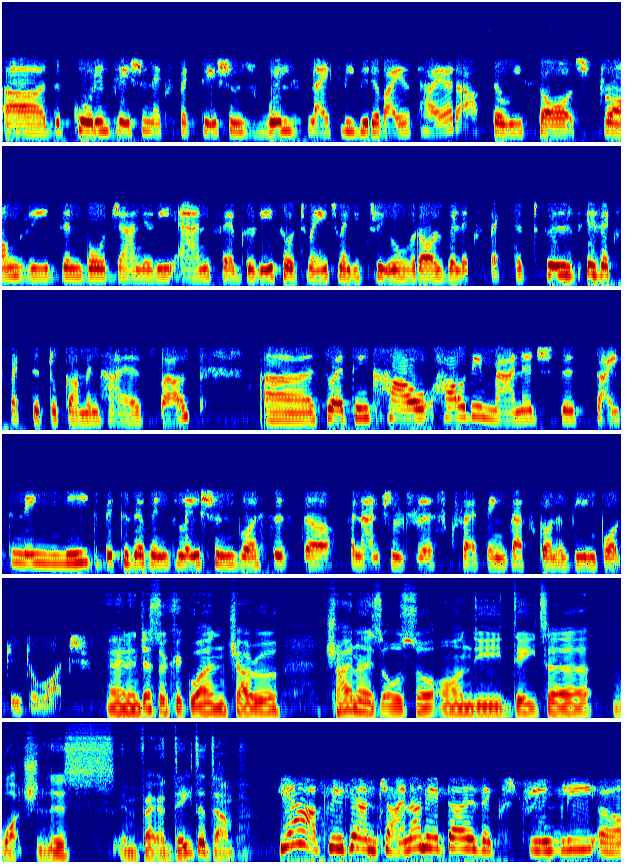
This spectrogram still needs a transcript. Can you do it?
uh, the core inflation expectations will likely be revised higher after we saw strong reads in both January and February. So 2023 overall will expected is, is expected to come in higher as well. Uh, so I think how, how they manage this tightening need because of inflation versus the financial risks, I think that's going to be important to watch. And just a quick one, Charu, China is also on the data watch list. In fact, a data dump yeah, absolutely. And China data is extremely uh,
